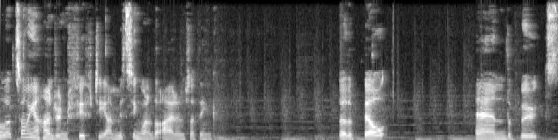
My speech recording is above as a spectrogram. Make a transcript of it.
Well, that's only 150. I'm missing one of the items, I think. So the belt and the boots.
